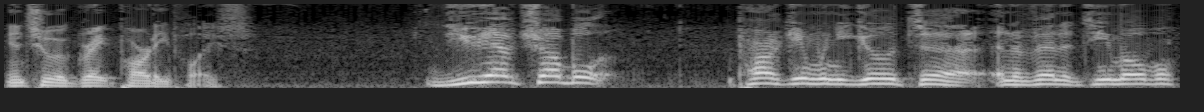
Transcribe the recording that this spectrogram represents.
into a great party place? Do you have trouble parking when you go to an event at T-Mobile?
